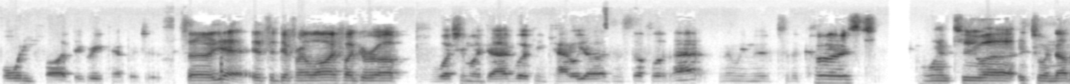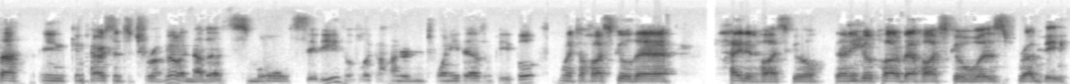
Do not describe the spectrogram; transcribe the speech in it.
45 degree temperatures. So yeah, it's a different life. I grew up watching my dad work in cattle yards and stuff like that. And then we moved to the coast. Went to uh, to another, in comparison to Toronto, another small city of like 120,000 people. Went to high school there. Hated high school. The only good part about high school was rugby.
